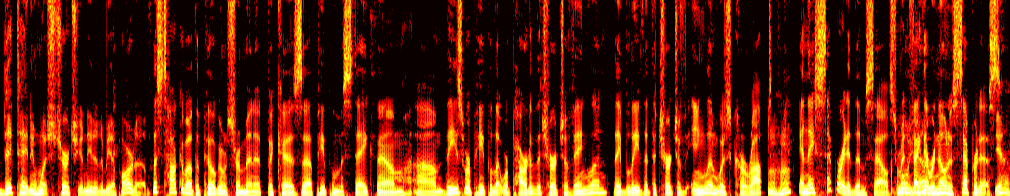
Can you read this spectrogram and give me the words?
dictating which church you needed to be a part of. Let's talk about the pilgrims for a minute because uh, people mistake them. Um, these were people that were part of the Church of England. They believed that the Church of England was corrupt and they separated themselves from it. Oh, In fact, yeah. they were known as separatists. Yeah,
